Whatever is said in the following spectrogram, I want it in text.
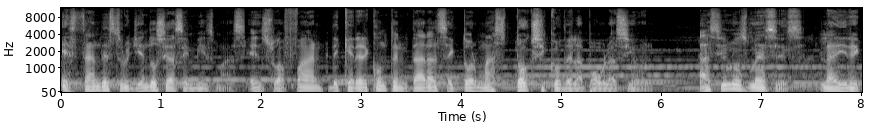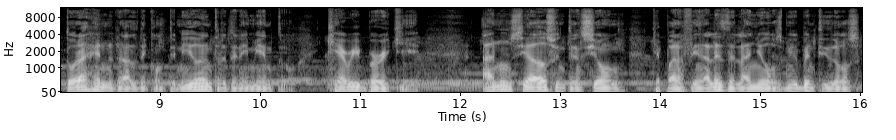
están destruyéndose a sí mismas en su afán de querer contentar al sector más tóxico de la población. Hace unos meses, la directora general de contenido de entretenimiento, Carrie Berkey, ha anunciado su intención que para finales del año 2022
